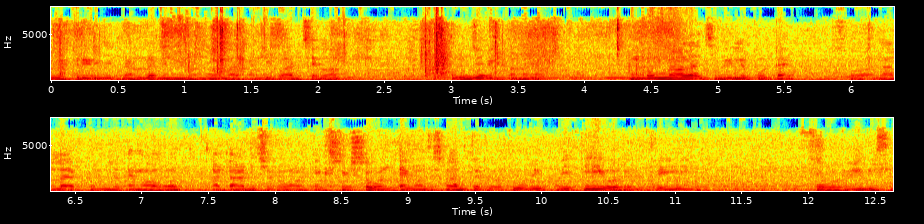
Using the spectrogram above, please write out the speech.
ஒரு த்ரீ டிஜிட் நல்ல வந்து நம்ம கண்டிப்பாக அடிச்சிடலாம். கொஞ்சம் வெயிட் பண்ணுங்கள் ரொம்ப நாள் ஆச்சு வீடியோ போட்டு. ஸோ நல்லா கொஞ்சம் டைம் ஆகும். அட்டா அடிச்சிடுவோம் நெக்ஸ்ட் நெக்ஸ்ட் ஒன் டைம் வந்துச்சுன்னா அடுத்த டூ வீக் வீக்லி ஒரு த்ரீ ஃபோர் ஏபிசி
